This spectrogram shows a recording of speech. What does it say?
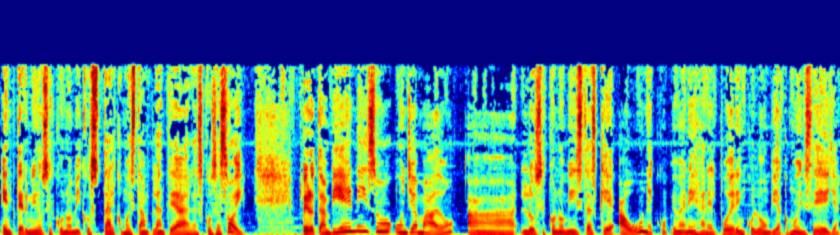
en términos económicos tal como están planteadas las cosas hoy. Pero también hizo un llamado a los economistas que aún manejan el poder en Colombia, como dice ella,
